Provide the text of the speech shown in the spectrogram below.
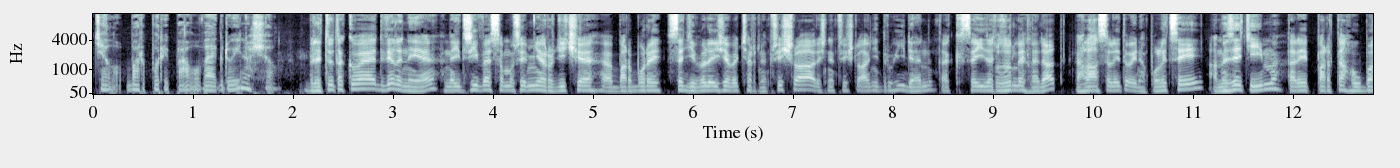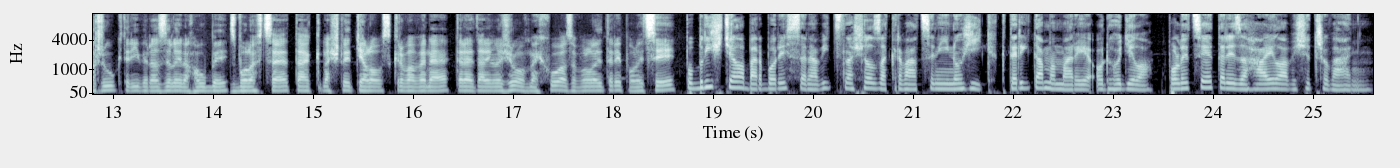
tělo Barbory Pávové, kdo ji našel? Byly to takové dvě linie. Nejdříve samozřejmě rodiče Barbory se divili, že večer nepřišla a když nepřišla ani druhý den, tak se jí rozhodli hledat. Nahlásili to i na policii a mezi tím tady parta houbařů, kteří vyrazili na houby z Bolevce, tak našli tělo skrvavené, které tady leželo v mechu a zavolali tedy policii. Poblíž těla Barbory se navíc našel zakrvácený nožík, který tam Marie odhodila. Policie tedy zahájila vyšetřování.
